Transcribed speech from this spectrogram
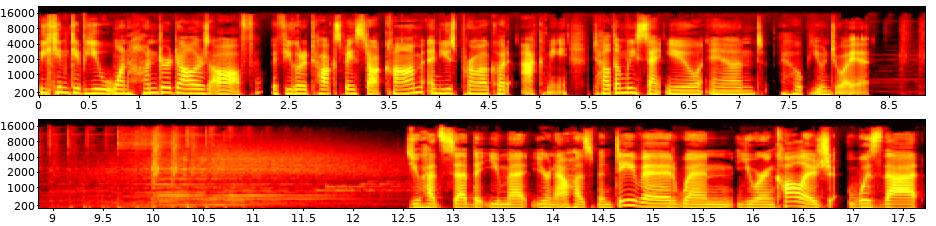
We can give you $100 off if you go to Talkspace.com and use promo code ACME. Tell them we sent you and I hope you enjoy it. You had said that you met your now husband, David, when you were in college. Was that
